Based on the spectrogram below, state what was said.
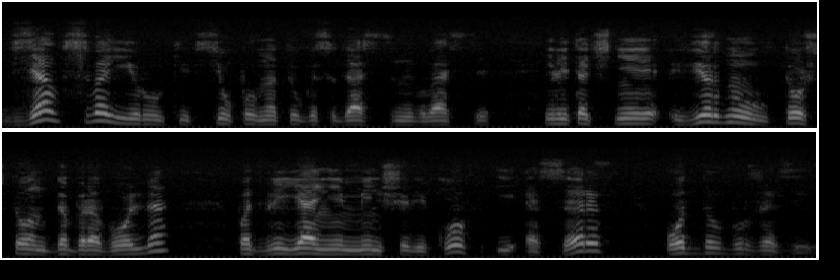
взял в свои руки всю полноту государственной власти, или точнее, вернул то, что он добровольно под влиянием меньшевиков и эсеров отдал буржуазии.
